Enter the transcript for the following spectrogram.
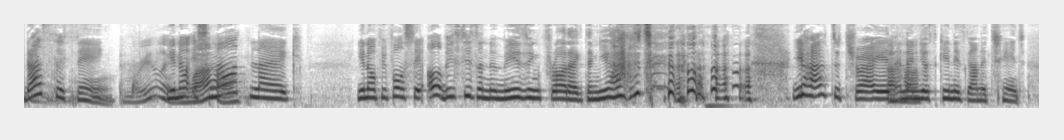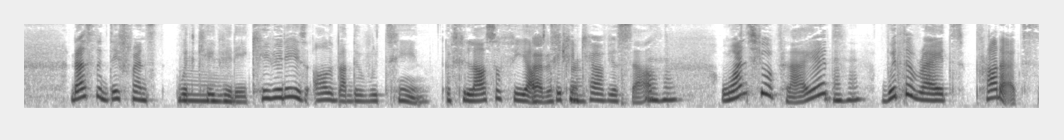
That's the thing. Really? You know, it's not like you know, people say, "Oh, this is an amazing product," and you have to you have to try it, and then Uh-huh. your skin is gonna change. That's the difference with Mm. K Beauty. K Beauty is all about the routine, a philosophy of taking true. Mm-hmm. care of yourself. Once you apply it with the right products,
